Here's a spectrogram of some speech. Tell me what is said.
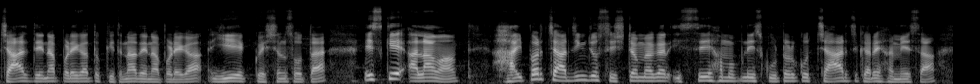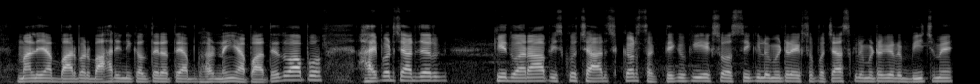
चार्ज देना पड़ेगा तो कितना देना पड़ेगा? ये एक क्वेश्चन होता है। इसके अलावा हाइपर चार्जिंग जो सिस्टम है, अगर इससे हम अपने स्कूटर को चार्ज करें हमेशा, मान लीजिए आप बार बार बाहर ही निकलते रहते आप घर नहीं आ पाते तो आप हाइपर चार्जर के द्वारा आप इसको चार्ज कर सकते हैं, क्योंकि 180 किलोमीटर 150 किलोमीटर के बीच में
